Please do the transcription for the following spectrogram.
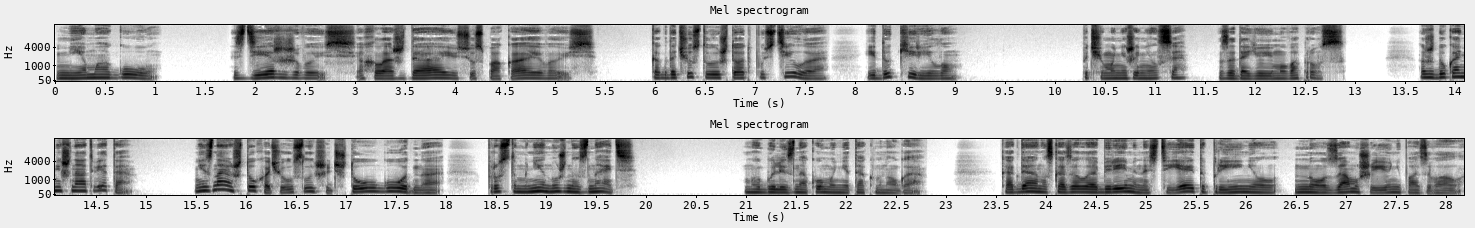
Не могу. Сдерживаюсь, охлаждаюсь, успокаиваюсь. Когда чувствую, что отпустила, иду к Кириллу. Почему не женился? Задаю ему вопрос. Жду, конечно, ответа. Не знаю, что хочу услышать, что угодно. Просто мне нужно знать. Мы были знакомы не так много. Когда она сказала о беременности, я это принял, но замуж ее не позвал.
